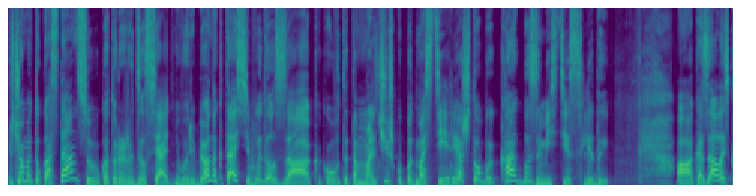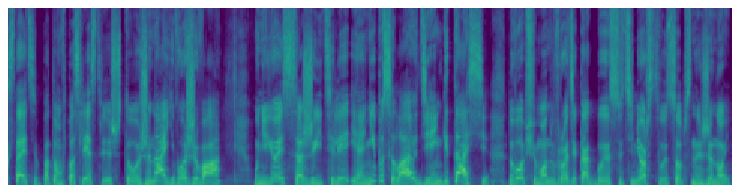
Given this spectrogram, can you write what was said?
Причем эту Костанцию, у которой родился от него ребенок, Таси выдал за какого-то там мальчишку подмастерья, чтобы как бы замести следы. А оказалось, кстати, потом впоследствии, что жена его жива, у нее есть сожители, и они посылают деньги Тасси. Ну, в общем, он вроде как бы сутенерствует собственной женой.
